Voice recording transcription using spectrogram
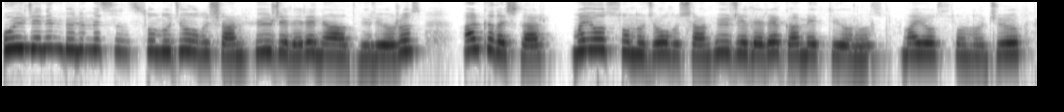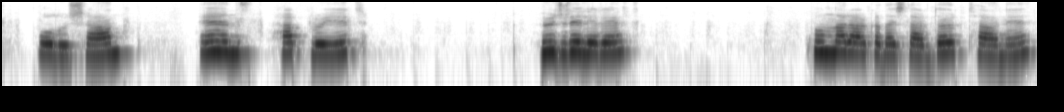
Bu hücrenin bölünmesi sonucu oluşan hücrelere ne ad veriyoruz? Arkadaşlar mayoz sonucu oluşan hücrelere gamet diyoruz. Mayoz sonucu oluşan en haploid hücrelere bunlar arkadaşlar 4 tane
